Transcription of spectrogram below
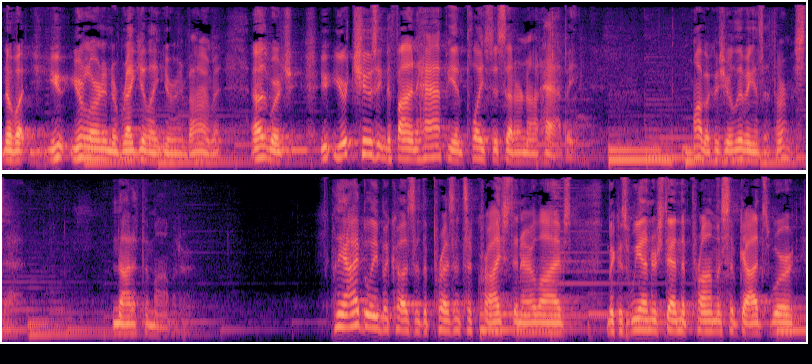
No, but you, you're learning to regulate your environment. In other words, you're choosing to find happy in places that are not happy. Why? Because you're living as a thermostat, not a thermometer. I believe because of the presence of Christ in our lives, because we understand the promise of God's Word,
